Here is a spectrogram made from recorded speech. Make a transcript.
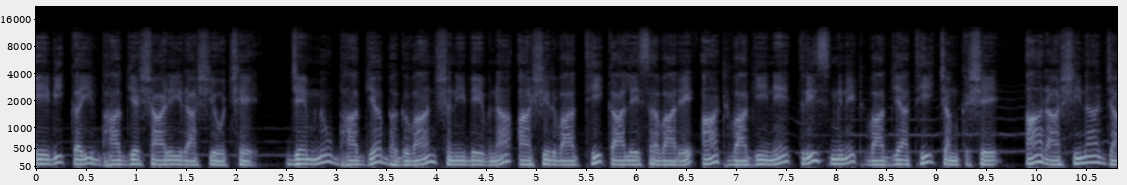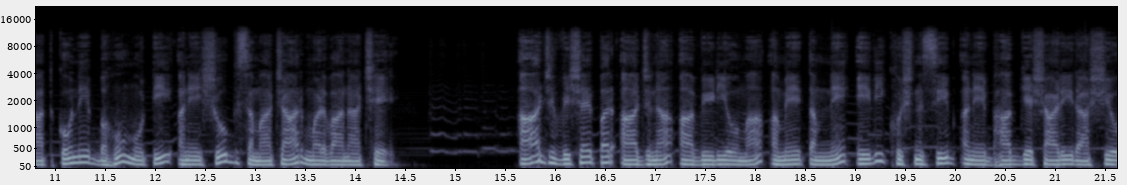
એવી કઈ ભાગ્યશાળી રાશિઓ છે, જેમનું ભાગ્ય ભગવાન શનિદેવના આશીર્વાદથી કાલે સવારે આઠ વાગીને ત્રીસ મિનિટ વાગ્યાથી ચમકશે. આ રાશિના જાતકોને બહુ મોટી અને શુભ સમાચાર મળવાના છે. આ જ વિષય પર આજના આ વિડીયોમાં અમે તમને એવી ખુશનસીબ અને ભાગ્યશાળી રાશિઓ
